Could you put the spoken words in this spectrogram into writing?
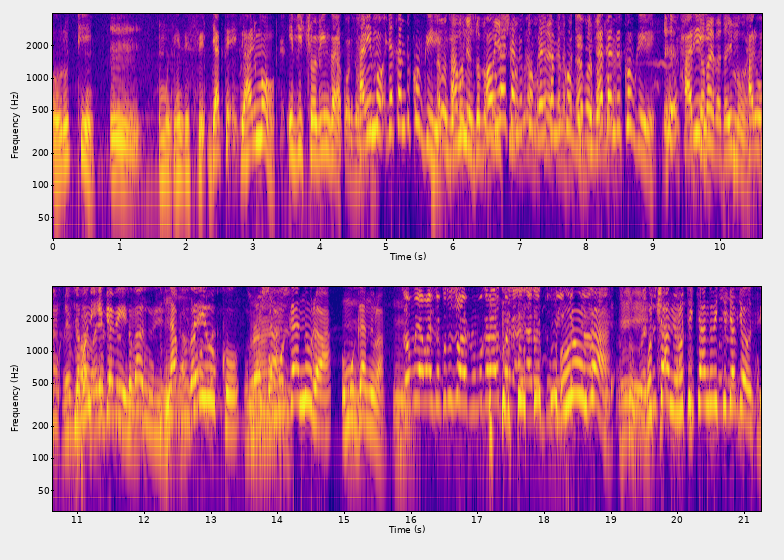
uruti? Umudende se byate harimo ibyiciro bingahe harimo reka mbikubwire. Reka mbikubwire reka mbikubwire. Reka mbikubwire. Hari hari ibyo bintu. navuze yuko umuganura umuganura. Aratuwika urumva? Gucana uruti cyangwa ibiki byo byose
